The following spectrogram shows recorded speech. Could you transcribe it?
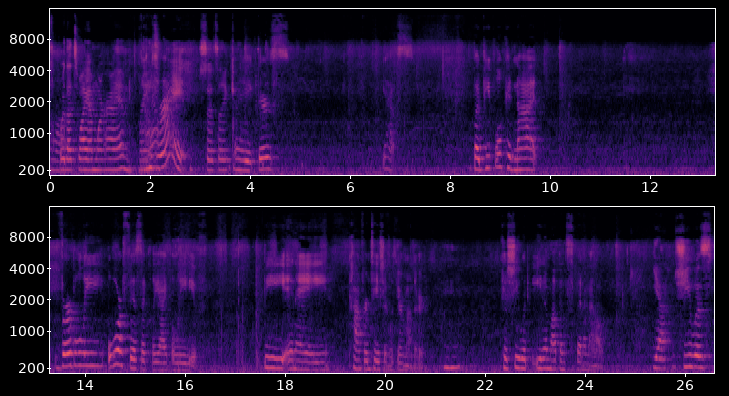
uh, or that's why I'm where I am right that's now. right So it's like, like there's yes but people could not verbally or physically I believe be in a confrontation with your mother mhm. because she would eat him up and spit him out. yeah, she was.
